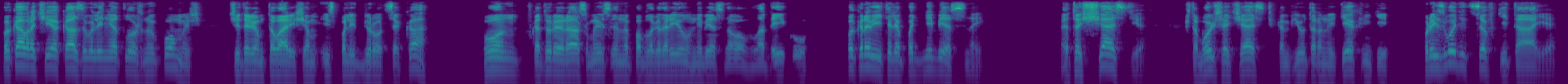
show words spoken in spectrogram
Пока врачи оказывали неотложную помощь четырем товарищам из политбюро ЦК, он в который раз мысленно поблагодарил небесного владыку, покровителя Поднебесной, это счастье, что большая часть компьютерной техники производится в Китае,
